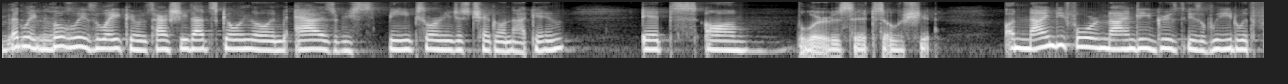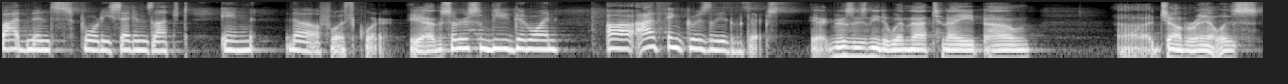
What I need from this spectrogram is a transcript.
like, Grizzlies Lakers, actually, that's going on as we speak. So let me just check on that game. It's, um, where is it? Oh, shit. A 94 90 Grizzlies lead with 5 minutes, 40 seconds left in the fourth quarter. Yeah, So this would be a good one. Uh, I think Grizzlies in six. yeah. Grizzlies need to win that tonight. Um, uh, Ja Morant was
